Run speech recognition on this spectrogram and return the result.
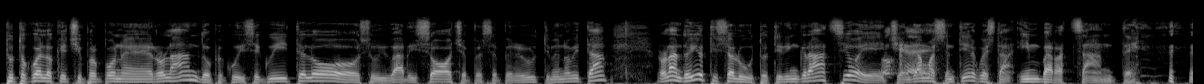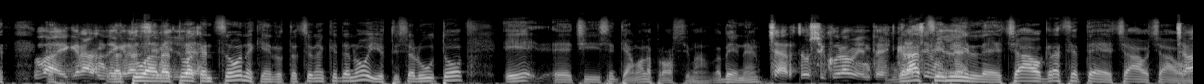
tutto quello che ci propone Rolando, per cui seguitelo sui vari social per sapere le ultime novità. Rolando, io ti saluto, ti ringrazio e Ok. ci andiamo a sentire questa imbarazzante. Vai, grande, La grazie tua, la tua canzone che è in rotazione anche da noi, io ti saluto e eh, ci sentiamo alla prossima, va bene? Certo, sicuramente. Grazie mille. mille, ciao, grazie a te, ciao ciao. Ciao.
